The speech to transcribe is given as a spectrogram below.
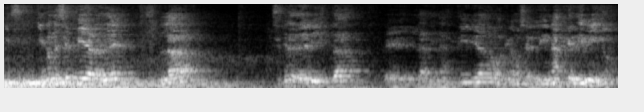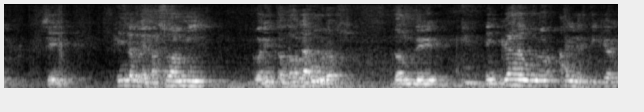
Y, es donde se pierde la. se pierde de vista eh, la dinastía o digamos el linaje divino. ¿sí? ¿Qué es lo que me pasó a mí con estos dos laburos? Donde en cada uno hay un sticker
